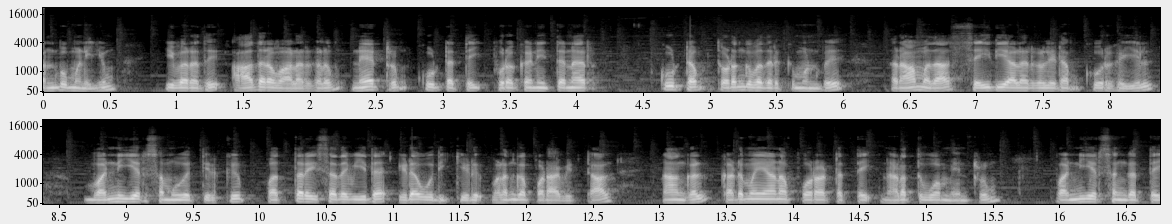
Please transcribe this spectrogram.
அன்புமணியும் இவரது ஆதரவாளர்களும் நேற்றும் கூட்டத்தை புறக்கணித்தனர். கூட்டம் தொடங்குவதற்கு முன்பு ராமதாஸ் செய்தியாளர்களிடம் கூறுகையில் வன்னியர் சமூகத்திற்கு பத்தரை சதவீத இடஒதுக்கீடு வழங்கப்படாவிட்டால் நாங்கள் கடுமையான போராட்டத்தை நடத்துவோம் என்றும் வன்னியர் சங்கத்தை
